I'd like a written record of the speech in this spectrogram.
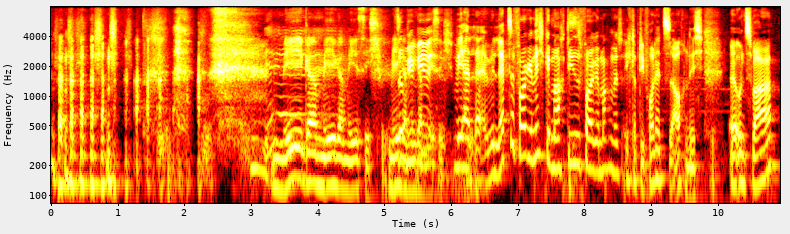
mega, mega mäßig. Mega, so, wie, mega wie, mäßig. Wir, wir, letzte Folge nicht gemacht, diese Folge machen wir. Ich glaube, die vorletzte auch nicht. Äh, und zwar,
